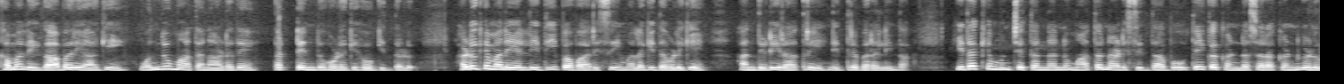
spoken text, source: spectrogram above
ಕಮಲಿ ಗಾಬರಿಯಾಗಿ ಒಂದೂ ಮಾತನಾಡದೆ ತಟ್ಟೆಂದು ಒಳಗೆ ಹೋಗಿದ್ದಳು. ಅಡುಗೆ ಮನೆಯಲ್ಲಿ ದೀಪ ವಾರಿಸಿ ಮಲಗಿದವಳಿಗೆ ಅಂದಿಡೀ ರಾತ್ರಿ ನಿದ್ರೆ ಬರಲಿಲ್ಲ. ಇದಕ್ಕೆ ಮುಂಚೆ ತನ್ನನ್ನು ಮಾತನಾಡಿಸಿದ್ದ ಬಹುತೇಕ ಕಂಡಸರ ಕಣ್ಗಳು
